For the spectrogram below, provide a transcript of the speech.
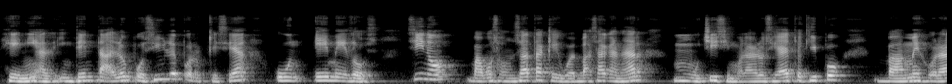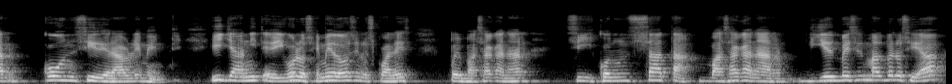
genial, intenta lo posible porque sea un M2. Si no, vamos a un SATA que igual vas a ganar muchísimo. La velocidad de tu equipo va a mejorar considerablemente. Y ya ni te digo los M2 en los cuales pues vas a ganar si con un SATA vas a ganar 10 veces más velocidad,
